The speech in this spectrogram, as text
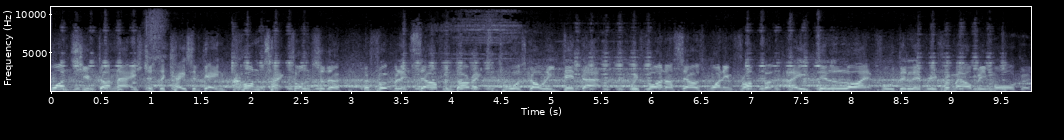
once you've done that, it's just a case of getting contact onto the, the football itself and direct it towards goal. He did that. We find ourselves one in front, but a delightful delivery from Albie Morgan.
